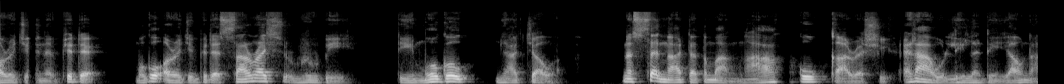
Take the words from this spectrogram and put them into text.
original ဖြစ်တဲ့မိုကုတ် origin ဖြစ်တဲ့ sunrise ruby ဒီမိုကုတ်များကြောက်25.59ကာရက်ရှိအဲ့ဒါကိုလေလံတင်ရောင်းတာ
